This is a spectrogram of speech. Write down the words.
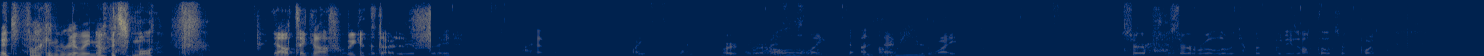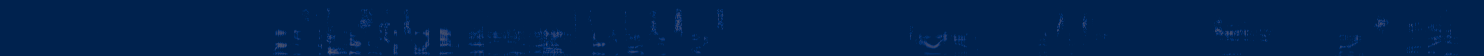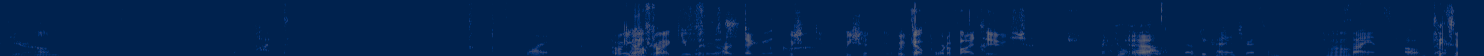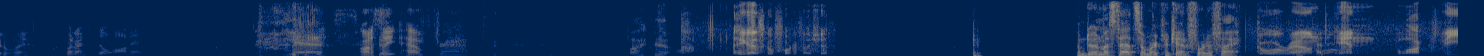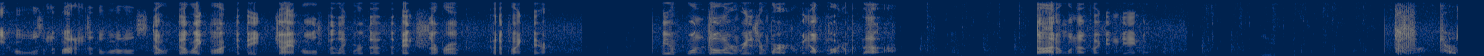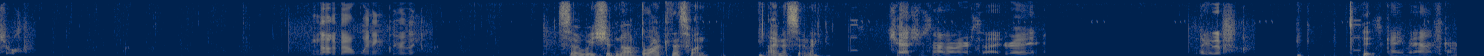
It's fucking really noticeable. Yeah, I'll take it off when we get started. I had one. Why is this white? Where- Like, where- why is this oh. like t- untextured white? Sure, sure. Well, we can put the bunnies on until a certain point. Where is the Oh, trucks? there it The goes. trucks are right there. Daddy, Alright, I um, have 35 zoom spotting scope. Carry handle. M16. Yeah. Nice. God, I hate it here. Um, What? Are we Can I drag you with we us? start digging? We should didn't. We shouldn't do. we've that. got fortify too, which I don't Yeah. know. That would be kind of interesting. Well, Science. Oh, takes it away. But I'm still on it. yes. Honestly, have He's trapped. Fuck. Oh, Hey guys, go fortify shit. I'm doing my stats homework. I can't fortify. Go around and block the holes in the bottoms of the walls. Don't don't like block the big giant holes, but like where the, the fences are broke, put a plank there. We have one dollar razor wire. Can we not block it with that? Oh, I don't want to fucking game it. Casual. Not about winning, clearly. So we should not block this one. I'm assuming. Chesh is not on our side, right? Negative. Just can't even ask him.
